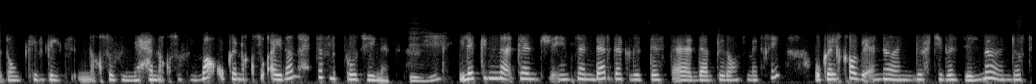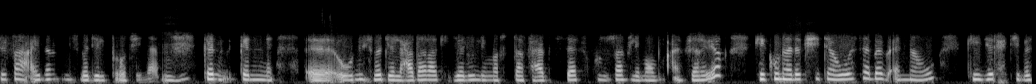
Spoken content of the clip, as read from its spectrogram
donc كيف قلت نقصوا في الملح نقصوا في الماء وكنقصوا أيضا حتى في البروتينات. إلا كنا كانت الإنسان دار داك le test d'impédancemétrie وكنلقاو بأنه عنده احتباس ديال الماء وعنده ارتفاع أيضا بالنسبة ديال البروتينات. كان كان آه ونسبه ديال العضلات ديالو اللي مرتفعة بزاف خصوصا في les membres inférieurs كيكون هذاك الشيء حتى هو سبب أنه كيدير احتباس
